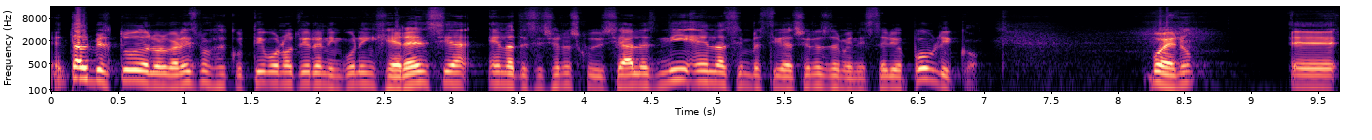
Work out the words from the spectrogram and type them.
En tal virtud, el organismo ejecutivo no tiene ninguna injerencia en las decisiones judiciales ni en las investigaciones del Ministerio Público. Bueno, eh,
